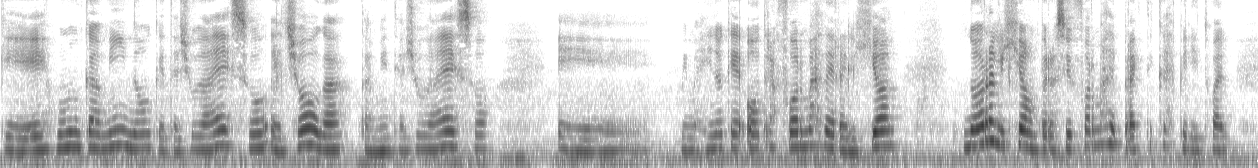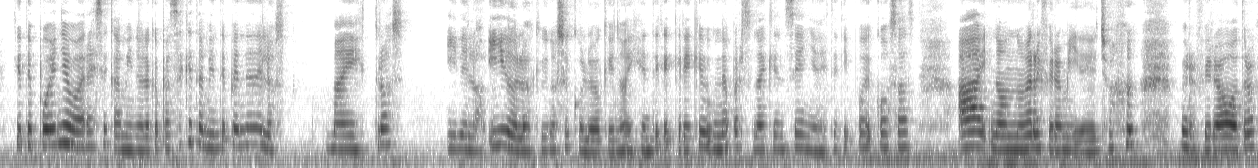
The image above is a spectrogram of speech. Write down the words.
que es un camino que te ayuda a eso. El yoga también te ayuda a eso. Eh, me imagino que otras formas de religión, no religión, pero sí formas de práctica espiritual que te pueden llevar a ese camino. Lo que pasa es que también depende de los maestros y de los ídolos que uno se coloque, ¿no? Hay gente que cree que una persona que enseña este tipo de cosas, ay, no, no me refiero a mí, de hecho, me refiero a otros,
